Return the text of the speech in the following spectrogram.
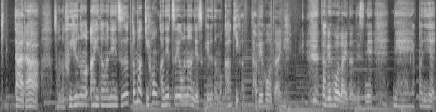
きたらその冬の間はねずっとまあ基本加熱用なんですけれども牡蠣が食べ放題 食べ放題なんですね。でやっぱりね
